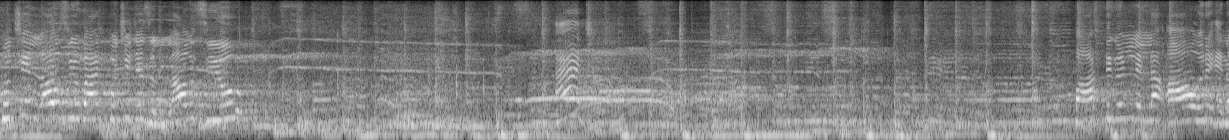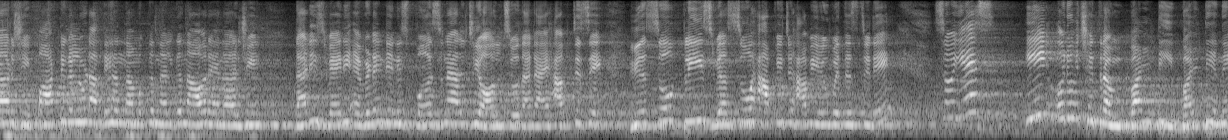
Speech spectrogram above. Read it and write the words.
Kochi loves you man Kochi just loves you പാട്ടുകളിലെല്ലാം ആ ഒരു എനർജി പാട്ടുകളിലൂടെ അദ്ദേഹം നമുക്ക് നൽകുന്ന ആ ഒരു energy that is very evident in his personality also that I have to say we are so please we are so happy to have you with today so yes ഈ ഒരു ചിത്രം ബൾട്ടി ബൾട്ടി എന്ന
